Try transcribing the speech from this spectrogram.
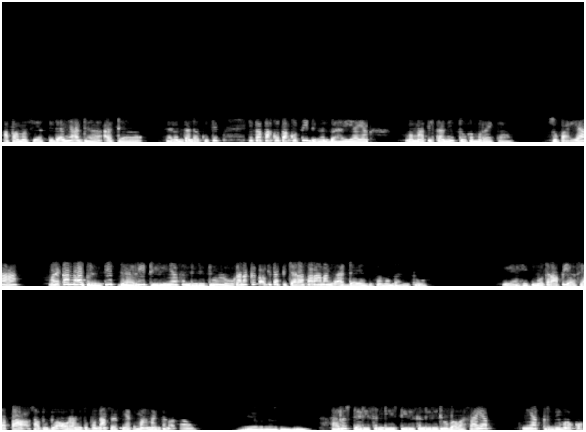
apa mas ya? Setidaknya ada ada dalam tanda kutip kita takut-takuti dengan bahaya yang mematikan itu ke mereka. Supaya mereka mau berhenti dari dirinya sendiri dulu. Karena kalau kita bicara sarana nggak ada yang bisa membantu. Ya hipnoterapi ya siapa satu dua orang itu pun aksesnya ke mana kita nggak tahu. Iya benar benar. Hmm. harus dari sendiri diri sendiri dulu bahwa saya niat berhenti merokok.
